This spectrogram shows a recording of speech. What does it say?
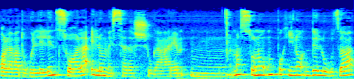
ho lavato quelle lenzuola e le ho messe ad asciugare mm, ma sono un pochino delusa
